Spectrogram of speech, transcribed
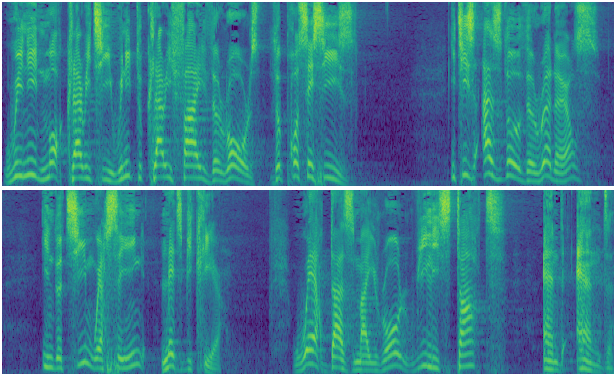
We need more clarity. We need to clarify the roles, the processes. It is as though the runners in the team were saying, let's be clear. Where does my role really start and end?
